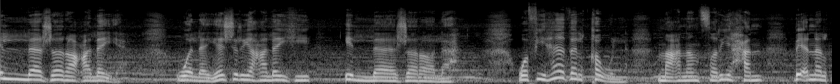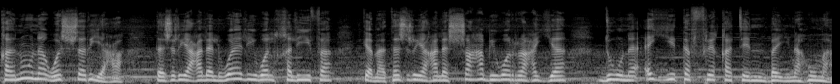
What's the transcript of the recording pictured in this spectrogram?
إلا جرى عليه ولا يجري عليه إلا جرى له. وفي هذا القول معنى صريحا بأن القانون والشريعة تجري على الوالي والخليفة كما تجري على الشعب والرعية دون أي تفرقة بينهما.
